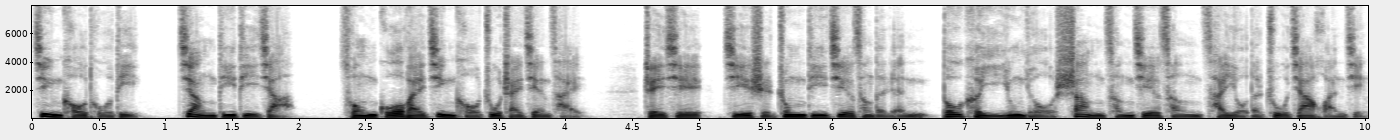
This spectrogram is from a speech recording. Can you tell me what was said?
进口土地。降低地价，从国外进口住宅建材，这些即使中低阶层的人都可以拥有上层阶层才有的住家环境。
